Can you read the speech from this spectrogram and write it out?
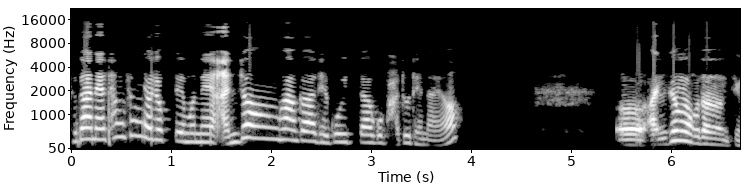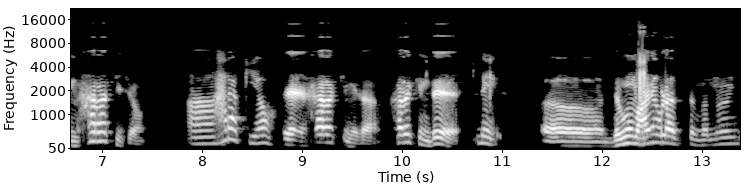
그간의 상승 여력 때문에 안정화가 되고 있다고 봐도 되나요? 어, 안정화보다는 지금 하락기죠. 아, 하락기요? 네, 하락기입니다. 하락기인데, 네. 어, 너무 많이 올랐던 거는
